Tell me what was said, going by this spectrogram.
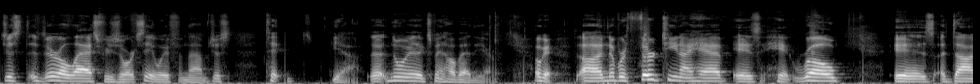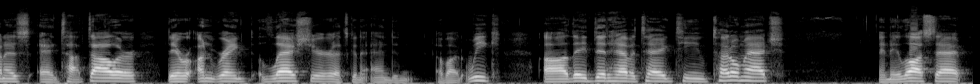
Just they're a last resort. Stay away from them. Just Yeah, uh, no way to explain how bad they are. Okay, uh, number 13 I have is Hit Row, is Adonis and Top Dollar. They were unranked last year. That's going to end in about a week. Uh, they did have a tag team title match, and they lost that.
